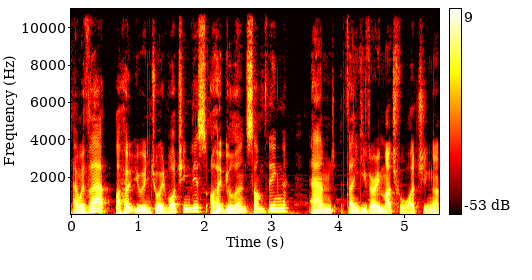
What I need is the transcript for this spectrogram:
And with that, I hope you enjoyed watching this, I hope you learned something, and thank you very much for watching.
